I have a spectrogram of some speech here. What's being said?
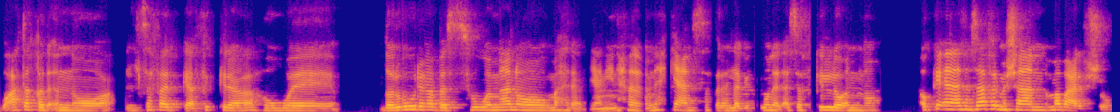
وأعتقد إنه السفر كفكرة هو ضرورة بس هو ما مهرب. يعني نحن لما بنحكي عن السفر هلأ بيكون للأسف كله إنه أوكي أنا لازم أسافر مشان ما بعرف شو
